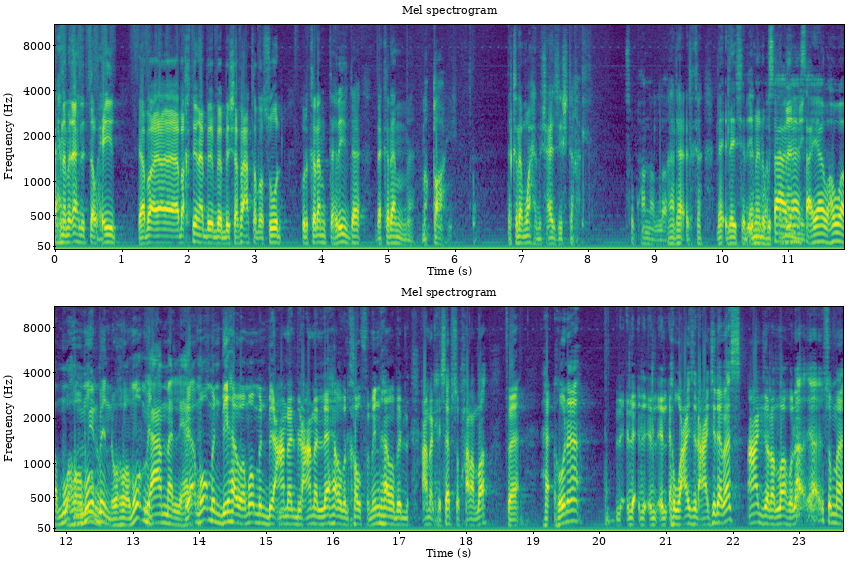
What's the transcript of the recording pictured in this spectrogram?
إحنا من أهل التوحيد. يا بختنا ب- ب- بشفاعة الرسول. كل كلام التهريج ده ده كلام مقاهي. ده كلام واحد مش عايز يشتغل. سبحان الله. آه لا, لا ليس الإيمان بالتمني سعيها وهو مؤمن وهو مؤمن. وهو مؤمن. يعمل لهذا مؤمن بها ومؤمن بعمل بالعمل لها وبالخوف منها وبالعمل حساب سبحان الله. فهنا هو عايز العاجله بس عجل الله لا ثم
